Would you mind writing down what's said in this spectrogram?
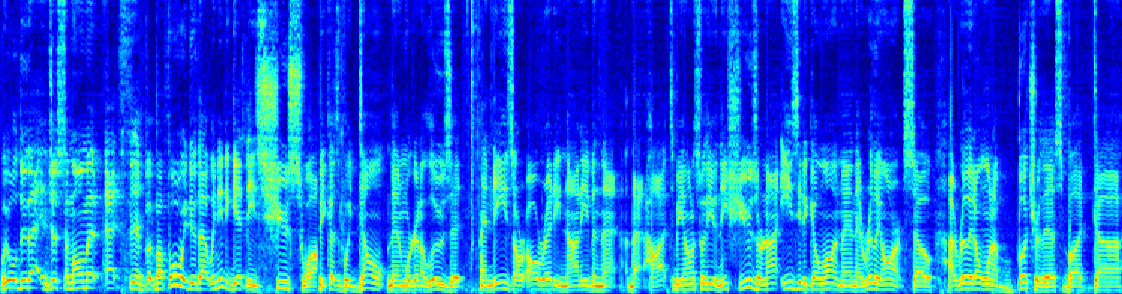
we will do that in just a moment. At, before we do that, we need to get these shoes swapped because if we don't, then we're going to lose it. And these are already not even that, that hot, to be honest with you. And these shoes are not easy to go on, man. They really aren't. So I really don't want to butcher this, but uh,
